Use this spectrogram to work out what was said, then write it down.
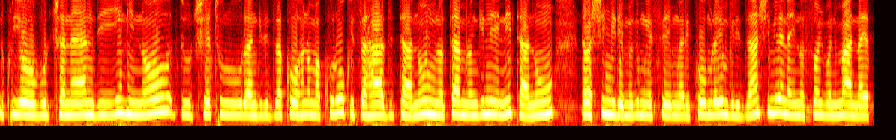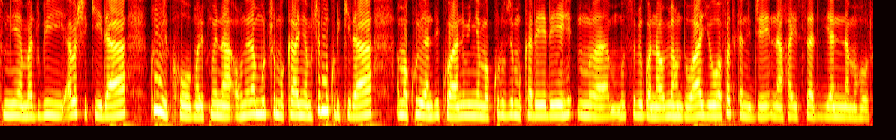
ni kuri yo bucanandi y'inkino duciye turangiriza ko hano makuru ku isaha zitanu minota mirongo ine n'itanu ndabashimire mwebwe mwese mwariko murayumviriza nshimire na Innocent ibona imana yatumye amajwi abashikira kuri mikoro mwari kumwe na onera muco mu kanya muce mukurikira amakuru yandikwa n'ibinyamakuru byo mu karere musoberwa na omehondo wayo wafatikanije na hayisari yani n'amahoro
